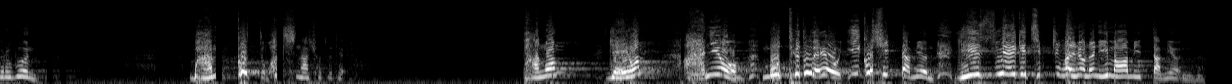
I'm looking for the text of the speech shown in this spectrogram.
여러분 마음껏 확신하셔도 돼요. 방언? 예언? 아니요. 못해도 돼요. 이것이 있다면 예수에게 집중하려는 이 마음이 있다면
